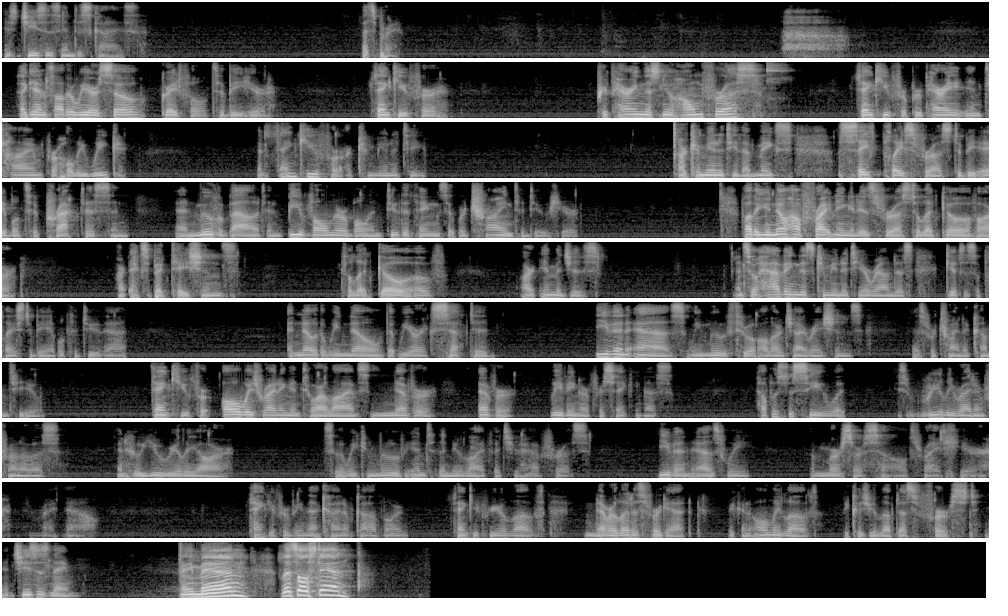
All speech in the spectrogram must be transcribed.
is Jesus in disguise. Let's pray. Again, Father, we are so grateful to be here. Thank you for preparing this new home for us. Thank you for preparing in time for Holy Week. And thank you for our community. Our community that makes a safe place for us to be able to practice and, and move about and be vulnerable and do the things that we're trying to do here. Father, you know how frightening it is for us to let go of our, our expectations, to let go of our images. And so having this community around us gives us a place to be able to do that. And know that we know that we are accepted even as we move through all our gyrations as we're trying to come to you. Thank you for always riding into our lives, never, ever leaving or forsaking us. Help us to see what is really right in front of us and who you really are so that we can move into the new life that you have for us, even as we immerse ourselves right here and right now. Thank you for being that kind of God, Lord. Thank you for your love. Never let us forget. We can only love because you loved us first. In Jesus' name. Amen. Let's all stand.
